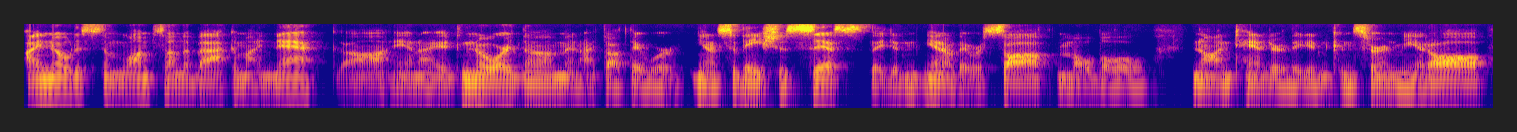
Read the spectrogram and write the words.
I noticed some lumps on the back of my neck, uh, and I ignored them, and I thought they were, you know, sebaceous cysts. They didn't, you know, they were soft, mobile, non-tender. They didn't concern me at all.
